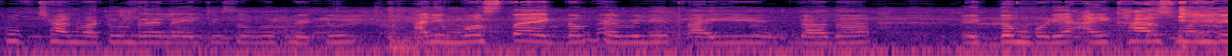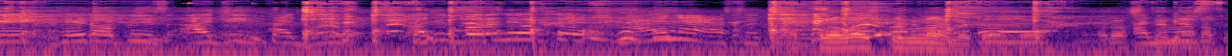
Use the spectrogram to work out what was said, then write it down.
खूप छान वाटून राहिलं याच्यासोबत भेटून. आणि मस्त आहे एकदम फॅमिली ताई दादा. एकदम बढिया. आणि खास म्हणजे हेड ऑफिस आजी आजी. आजी बरं नाही वाटतंय. नाही नाही असं प्रवास करून आलो का? आणि मस्त.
